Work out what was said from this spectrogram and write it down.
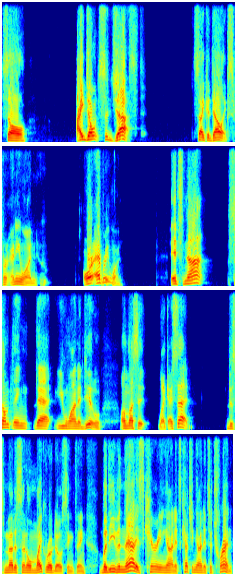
So I don't suggest psychedelics for anyone who, or everyone. It's not something that you want to do unless it, like I said, this medicinal microdosing thing. But even that is carrying on, it's catching on, it's a trend.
